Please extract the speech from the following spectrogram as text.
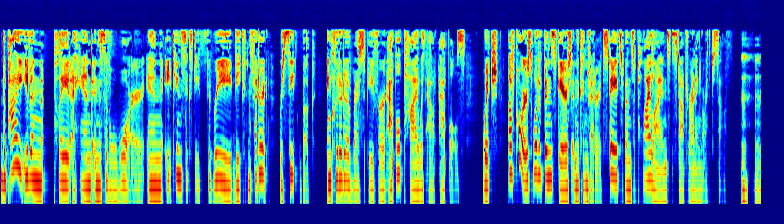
the pie even played a hand in the Civil War. In 1863, the Confederate receipt book included a recipe for apple pie without apples, which, of course, would have been scarce in the Confederate States when supply lines stopped running north to south. Mm-hmm.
